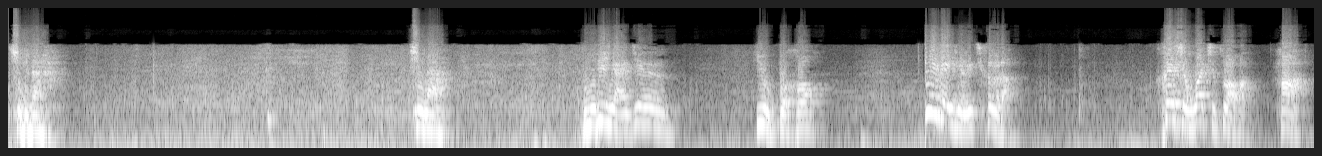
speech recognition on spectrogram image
金兰，金兰，你的眼睛又不好，别再应承了，还是我去做吧，哈。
